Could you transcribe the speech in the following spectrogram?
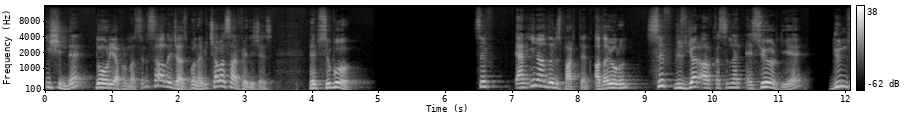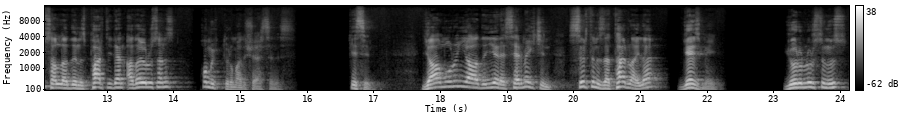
İşin de doğru yapılmasını sağlayacağız. Buna bir çaba sarf edeceğiz. Hepsi bu. Sırf yani inandığınız partiden aday olun. Sırf rüzgar arkasından esiyor diye dün salladığınız partiden aday olursanız komik duruma düşersiniz. Kesin. Yağmurun yağdığı yere sermek için sırtınıza tarlayla gezmeyin. Yorulursunuz.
